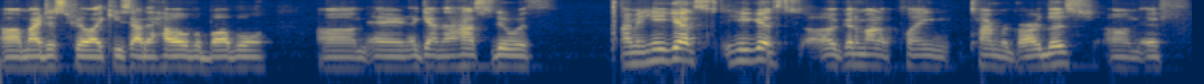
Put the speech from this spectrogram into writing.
Um, I just feel like he's had a hell of a bubble, um, and again, that has to do with. I mean, he gets he gets a good amount of playing time regardless. Um, if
